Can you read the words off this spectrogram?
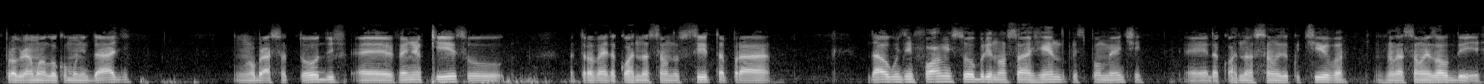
o programa Alô Comunidade. Um abraço a todos. É, venho aqui, sou através da coordenação do CITA para dar alguns informes sobre nossa agenda, principalmente é, da coordenação executiva em relação às aldeias.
